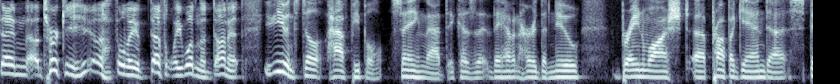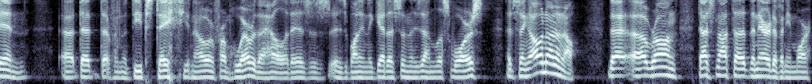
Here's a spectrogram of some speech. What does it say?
then uh, Turkey, uh, well, they definitely wouldn't have done it. You even still have people saying that because they haven't heard the new brainwashed uh, propaganda spin. Uh, that that from the deep state, you know, or from whoever the hell it is, is is wanting to get us in these endless wars. That's saying, oh no no no, that uh, wrong. That's not the, the narrative anymore.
